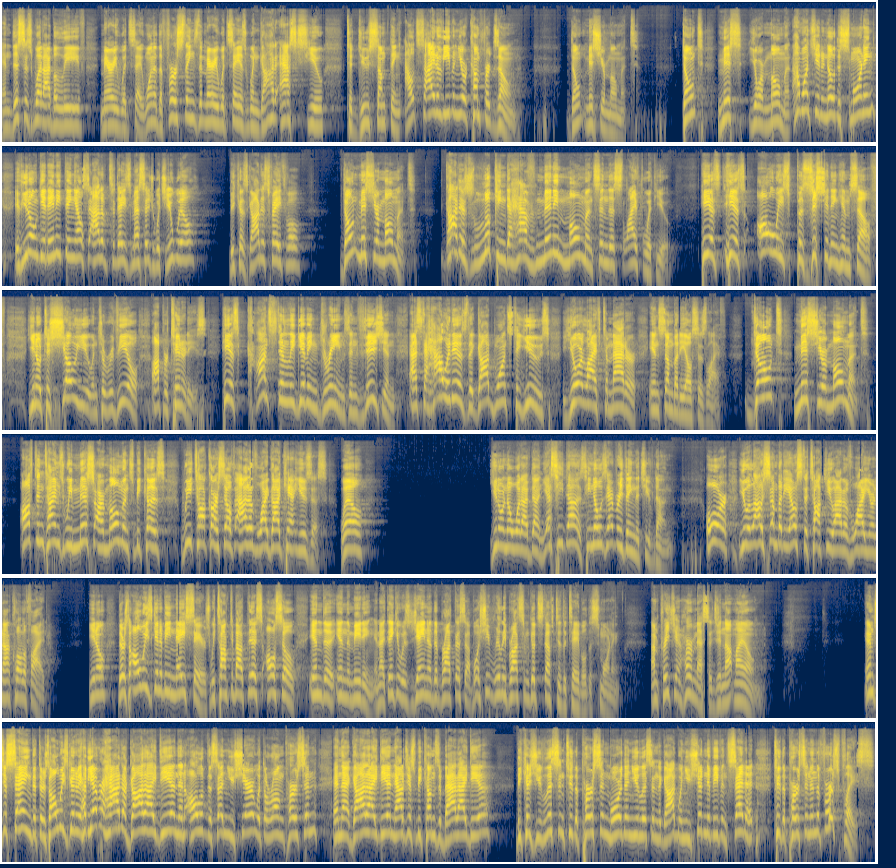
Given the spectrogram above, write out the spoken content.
And this is what I believe Mary would say. One of the first things that Mary would say is when God asks you to do something outside of even your comfort zone, don't miss your moment. Don't miss your moment. I want you to know this morning if you don't get anything else out of today's message, which you will, because God is faithful, don't miss your moment. God is looking to have many moments in this life with you. He is, he is always positioning himself, you know, to show you and to reveal opportunities. He is constantly giving dreams and vision as to how it is that God wants to use your life to matter in somebody else's life. Don't miss your moment. Oftentimes we miss our moments because we talk ourselves out of why God can't use us. Well, you don't know what I've done. Yes, He does. He knows everything that you've done. Or you allow somebody else to talk you out of why you're not qualified. You know, there's always going to be naysayers. We talked about this also in the in the meeting, and I think it was Jana that brought this up. Boy, she really brought some good stuff to the table this morning. I'm preaching her message and not my own. And I'm just saying that there's always going to be. Have you ever had a God idea and then all of a sudden you share it with the wrong person and that God idea now just becomes a bad idea because you listen to the person more than you listen to God when you shouldn't have even said it to the person in the first place?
